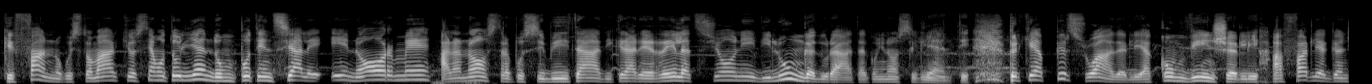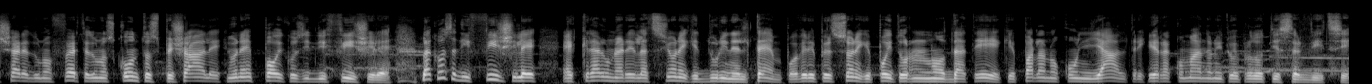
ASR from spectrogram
che fanno questo marchio, stiamo togliendo un potenziale enorme alla nostra nostra possibilità di creare relazioni di lunga durata con i nostri clienti perché a persuaderli, a convincerli, a farli agganciare ad un'offerta, ad uno sconto speciale non è poi così difficile. La cosa difficile è creare una relazione che duri nel tempo avere persone che poi tornano da te, che parlano con gli altri e raccomandano i tuoi prodotti e servizi.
